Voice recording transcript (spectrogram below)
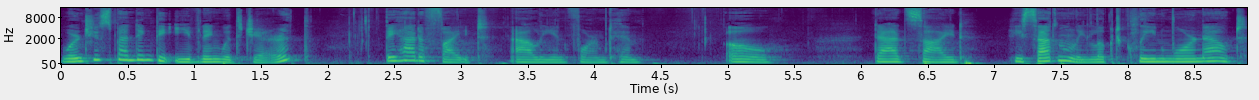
Weren't you spending the evening with Jareth? They had a fight, Allie informed him. Oh. Dad sighed. He suddenly looked clean worn out.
